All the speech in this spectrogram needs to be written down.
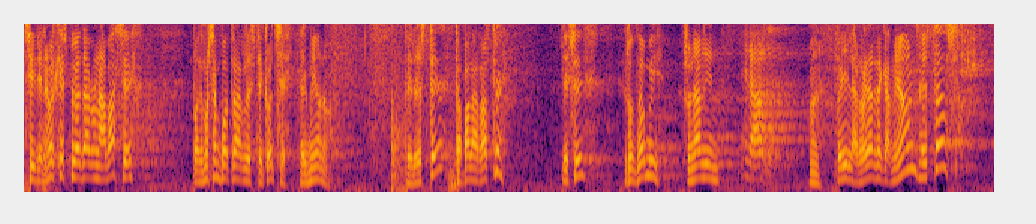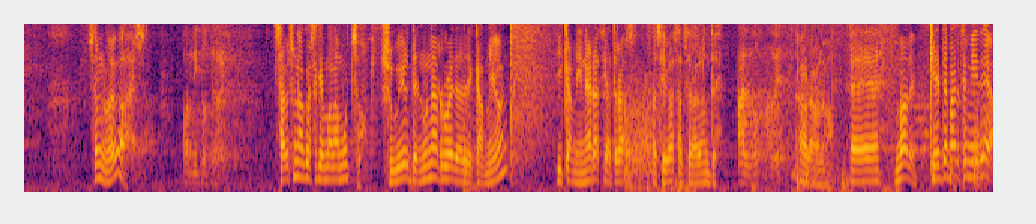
si tenemos que explotar una base, podemos empotrarle este coche. El mío no. Pero este, tapa el arrastre. Ese es un zombie, es un alien. Era algo. Bueno. Oye, ¿y las ruedas de camión, estas? Son nuevas. Para mi terreno. ¿Sabes una cosa que mola mucho? Subirte en una rueda de camión y caminar hacia atrás. Así vas hacia adelante. Algo, a ver. Ahora hablo. Eh, vale, ¿qué te parece mi idea?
